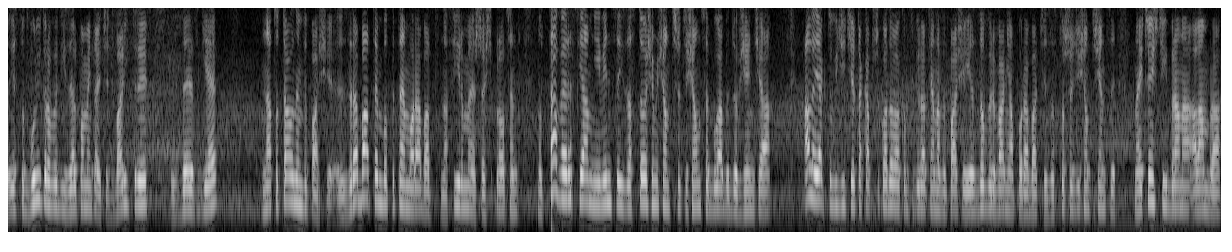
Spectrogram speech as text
Jest to dwulitrowy diesel, pamiętajcie, 2 litry z DSG na totalnym wypasie. Z rabatem, bo pytałem o rabat na firmę 6%. No ta wersja mniej więcej za 183 tysiące byłaby do wzięcia, ale jak tu widzicie, taka przykładowa konfiguracja na wypasie jest do wyrwania po rabacie za 160 tysięcy. Najczęściej brana Alhambra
